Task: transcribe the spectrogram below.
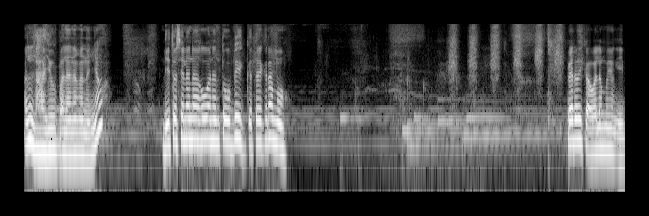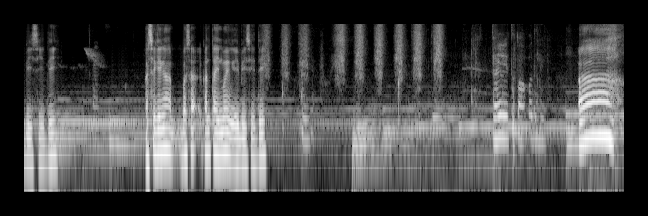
Ang layo pala ng ano nyo. Dito sila nakakuha ng tubig. Katekra mo. Pero ikaw, alam mo yung ABCD. Ah, sige nga, basa, kantahin mo yung ABCD. Ay, ito pa ako dali. Ah,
